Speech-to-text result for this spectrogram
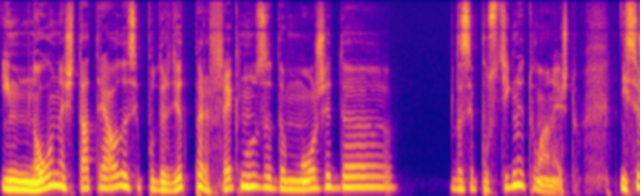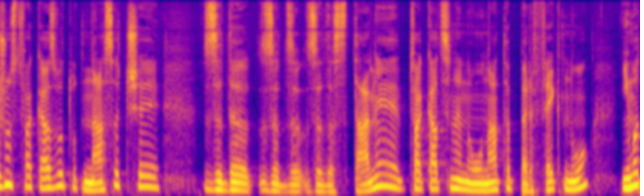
и много неща трябва да се подредят перфектно, за да може да, да се постигне това нещо. И всъщност това казват от НАСА, че за да, за, за, за да стане това кацане на Луната перфектно, има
